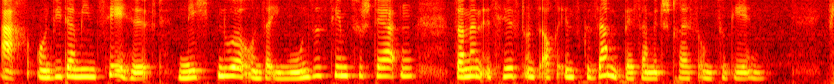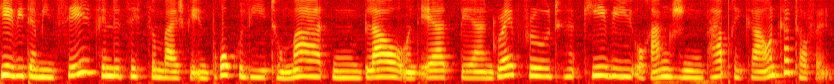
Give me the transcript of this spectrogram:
Ach, und Vitamin C hilft, nicht nur unser Immunsystem zu stärken, sondern es hilft uns auch insgesamt besser mit Stress umzugehen. Viel Vitamin C findet sich zum Beispiel in Brokkoli, Tomaten, Blau- und Erdbeeren, Grapefruit, Kiwi, Orangen, Paprika und Kartoffeln.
